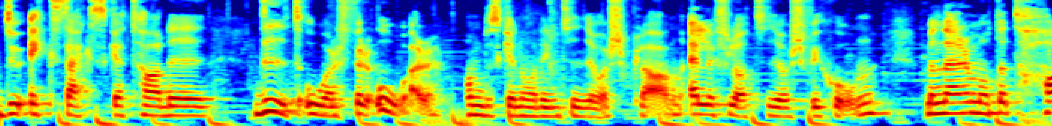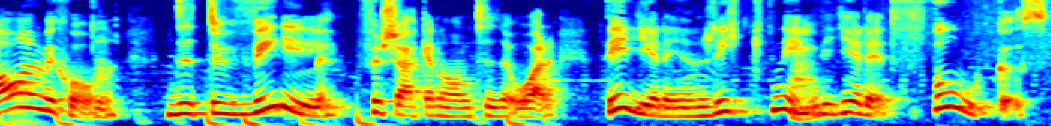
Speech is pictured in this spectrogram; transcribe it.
du exakt ska ta dig dit år för år om du ska nå din tioårsplan, eller förlåt, tioårsvision. Men däremot att ha en vision dit du vill försöka nå om tio år, det ger dig en riktning, mm. det ger dig ett fokus.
